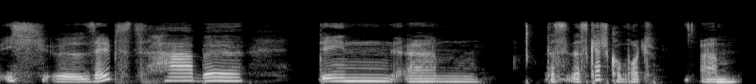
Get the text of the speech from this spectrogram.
ich äh, selbst habe den ähm, das, das Cash Kompott ähm,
